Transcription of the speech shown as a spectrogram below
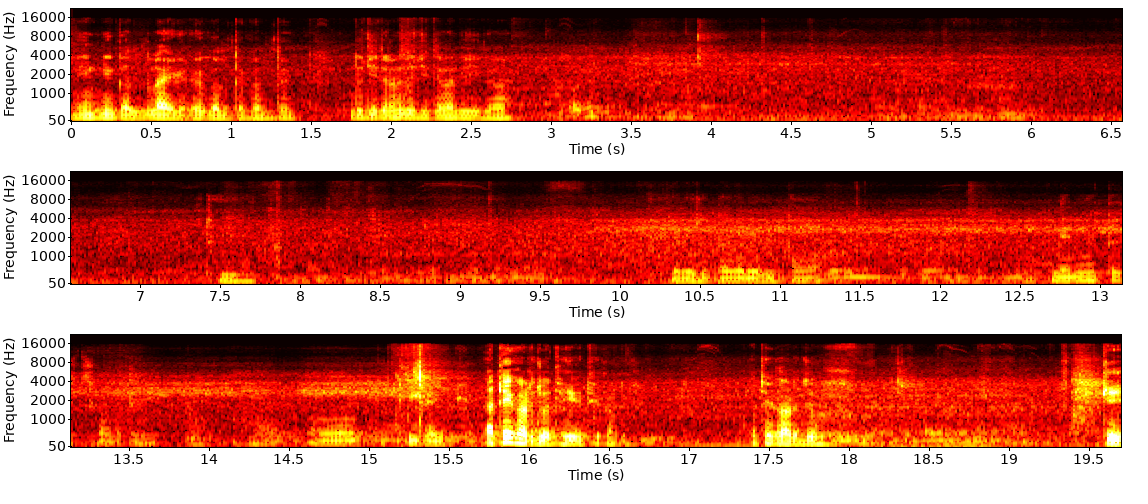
नहीं नहीं गलत लाए गए गलत गलत। दूजी तरह दूजी तरह दूजी तरह। ठीक। करो सीधा करो सीधा नहीं नहीं तो छोड़ दे। ओके ठीक है। इतने कर जो थे इतने कर जो इतने कर जो के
